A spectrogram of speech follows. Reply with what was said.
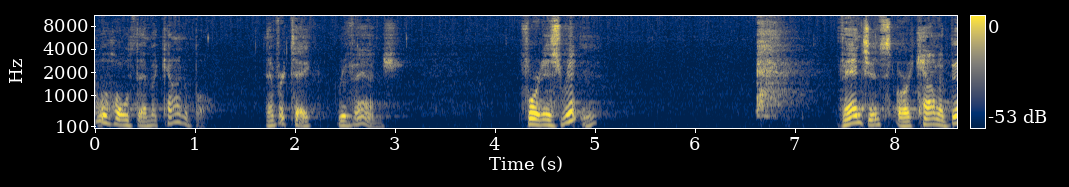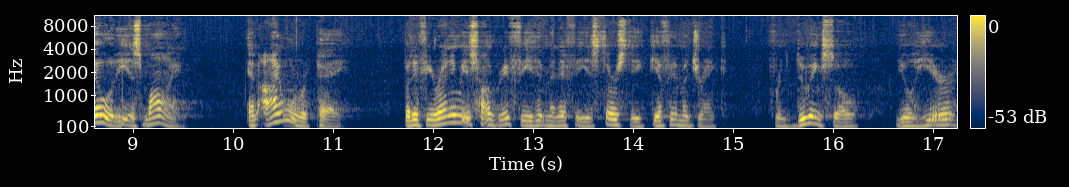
will hold them accountable. Never take revenge. For it is written, Vengeance or accountability is mine, and I will repay. But if your enemy is hungry, feed him, and if he is thirsty, give him a drink. For in doing so, you'll hear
